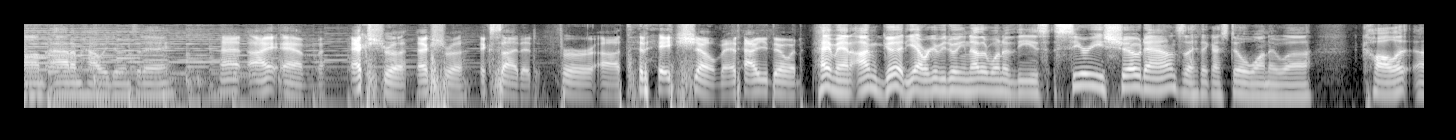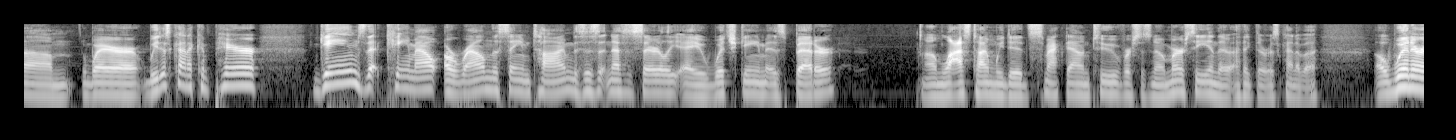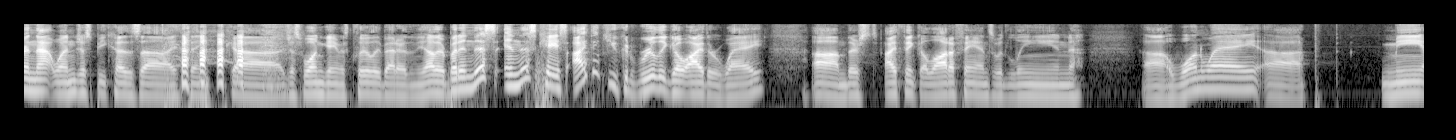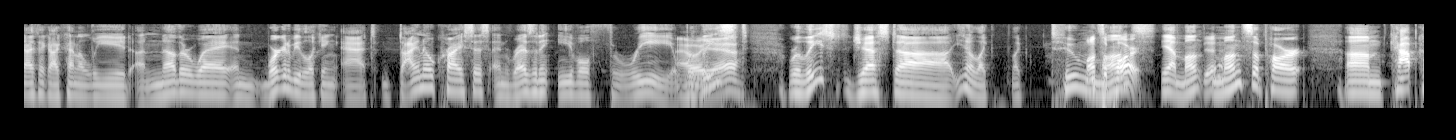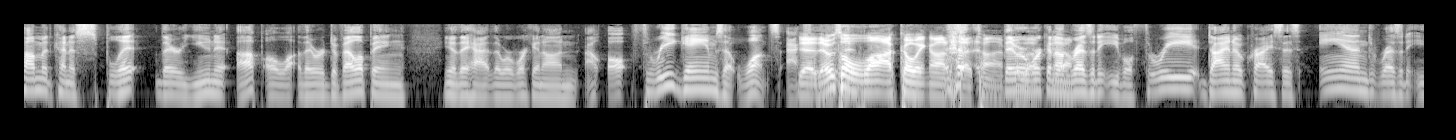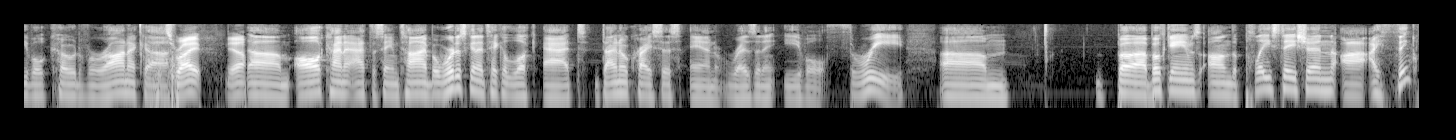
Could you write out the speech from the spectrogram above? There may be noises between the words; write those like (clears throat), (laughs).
Bomb. Adam, how are we doing today? Matt, I am extra, extra excited for uh, (laughs) today's show, man. How you doing? Hey man, I'm good. Yeah, we're gonna be doing another one of these series showdowns. I think I still want to uh, call it, um, where we just kind of compare games that came out around the same time. This isn't necessarily a which game is better. Um, last time we did SmackDown 2 versus No Mercy, and there, I think there was kind of a, a winner in that one, just because uh, I think (laughs) uh, just one game is clearly better than the other. But in this in this case, I think you could really go either way. Um, there's, I think, a lot of fans would lean uh, one way. Uh, me, I think I kind of lead another way, and we're going to be looking at Dino Crisis and Resident Evil 3, Oh, released released just uh, you know like like two Months months, apart. Yeah, month, Yeah. months apart. Um, Capcom had kind of split their unit up a lot. They were developing. You know, they had they were working on all, all, three games at once. Actually, Yeah, there was a lot going on at that (laughs) time. they were them, working yeah. on Resident Evil 3, Dino Crisis, and Resident Evil Code Veronica. That's right. Yeah. Um, all kind of at the same time. But we're just going to take a look at Dino Crisis and Resident Evil 3. Um, uh, both games on the PlayStation. Uh, I think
